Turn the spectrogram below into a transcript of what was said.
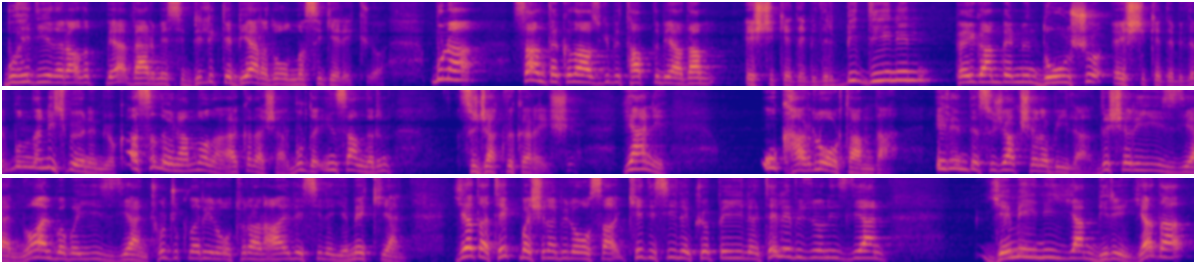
bu hediyeleri alıp vermesi, birlikte bir arada olması gerekiyor. Buna Santa Claus gibi tatlı bir adam eşlik edebilir. Bir dinin, peygamberinin doğuşu eşlik edebilir. Bunların hiçbir önemi yok. Asıl önemli olan arkadaşlar burada insanların sıcaklık arayışı. Yani o karlı ortamda elinde sıcak şarabıyla dışarıyı izleyen, Noel Baba'yı izleyen, çocuklarıyla oturan, ailesiyle yemek yiyen ya da tek başına bile olsa kedisiyle, köpeğiyle televizyon izleyen, yemeğini yiyen biri ya da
